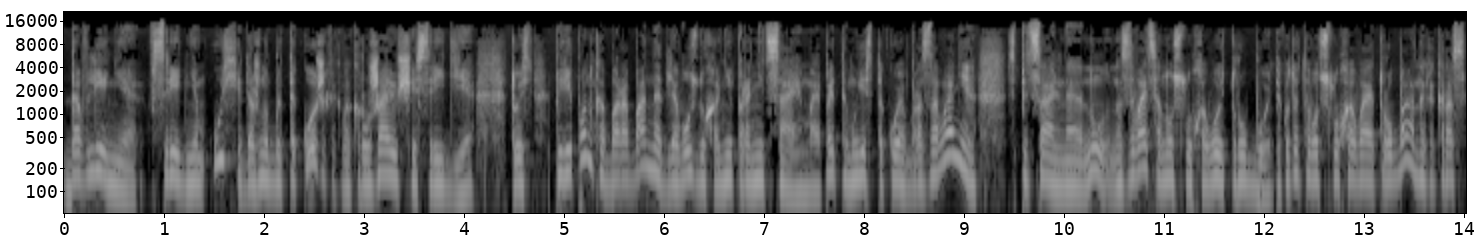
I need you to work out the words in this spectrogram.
давление в среднем ухе должно быть такое же, как в окружающей среде. То есть перепонка барабанная для воздуха непроницаемая, поэтому есть такое образование специальное, ну, называется оно слуховой трубой. Так вот эта вот слуховая труба, она как раз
